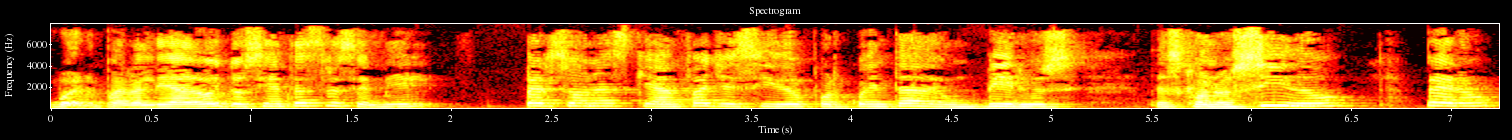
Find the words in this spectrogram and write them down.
Bueno, para el día de hoy, 213 mil personas que han fallecido por cuenta de un virus desconocido, pero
